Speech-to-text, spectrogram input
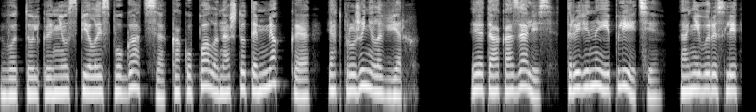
Вот только не успела испугаться, как упала на что-то мягкое и отпружинила вверх. Это оказались травяные плети, они выросли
